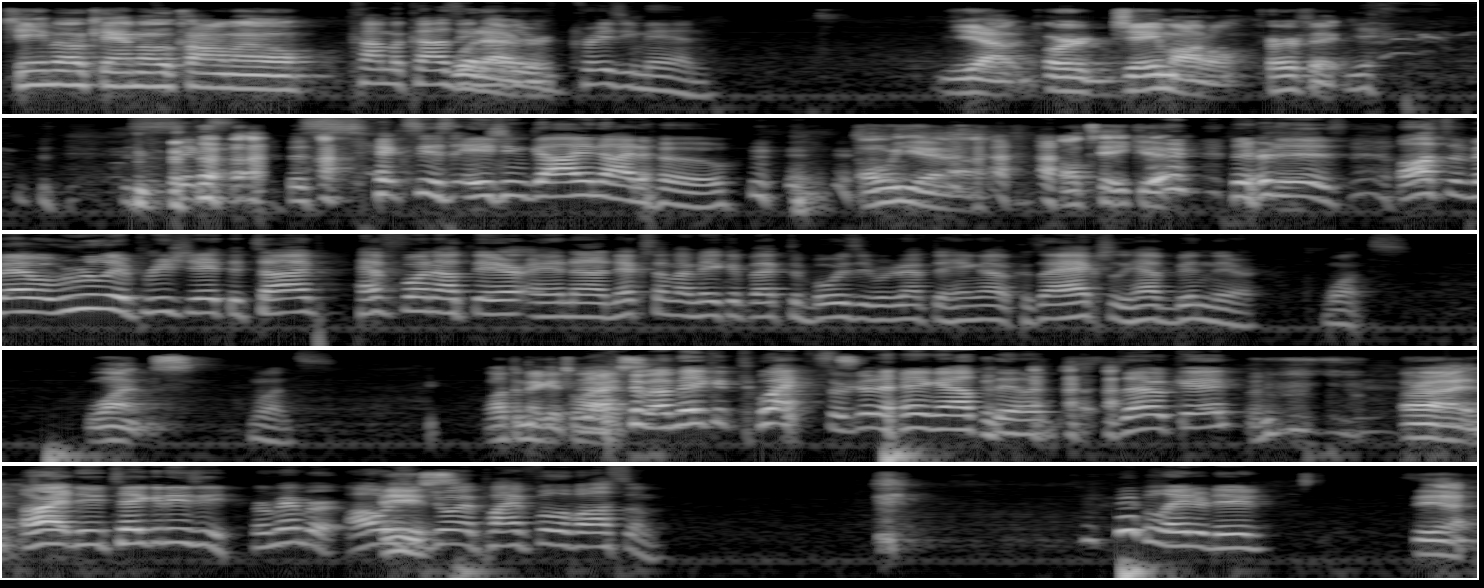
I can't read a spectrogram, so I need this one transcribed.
Camo, camo, camo. Kamikaze Whatever. Crazy Man. Yeah, or J model. Perfect. Yeah. the, sex, the sexiest Asian guy in Idaho. Oh yeah, I'll take it. there it is. Awesome, man. Well, we really appreciate the time. Have fun out there. And uh, next time I make it back to Boise, we're going to have to hang out because I actually have been there once. Once. Once. We'll have to make it twice. if I make it twice, we're going to hang out then. Is that okay? All right. All right, dude. Take it easy. Remember, always Peace. enjoy a pint full of awesome. Later, dude. See ya.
